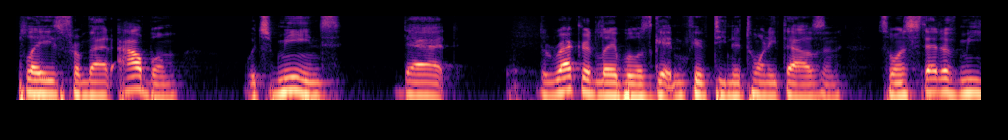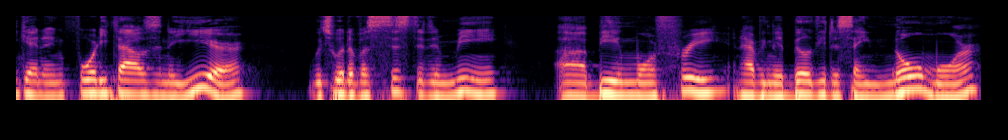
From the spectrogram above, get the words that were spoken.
plays from that album, which means that the record label is getting 15 to 20 thousand. So instead of me getting 40 thousand a year, which would have assisted in me uh, being more free and having the ability to say no more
